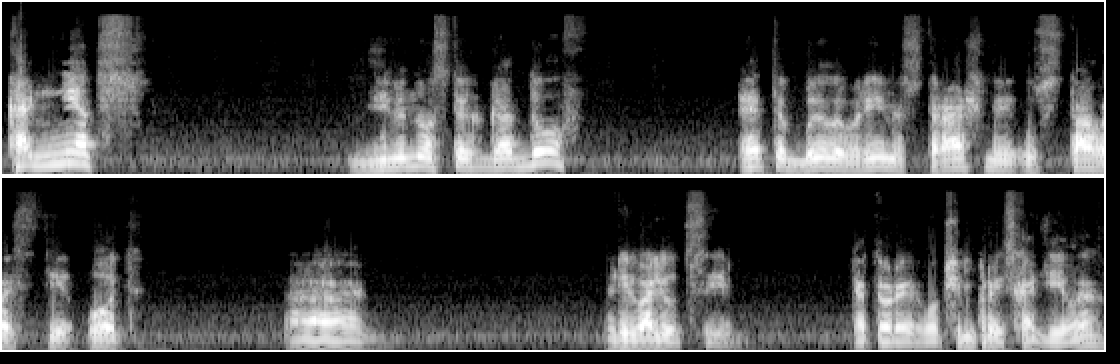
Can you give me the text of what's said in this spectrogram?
конец 90-х годов это было время страшной усталости от э, революции, которая, в общем, происходила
